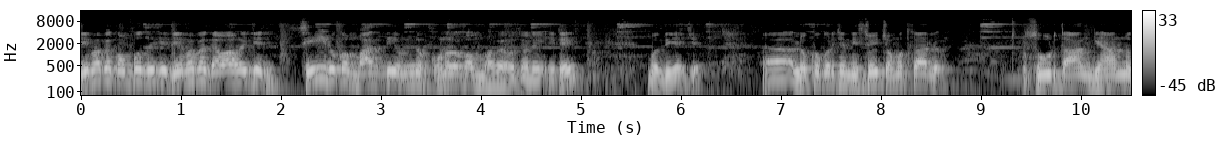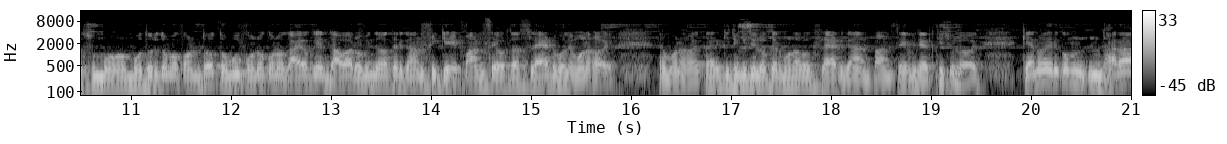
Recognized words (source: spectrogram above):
যেভাবে কম্পোজ হয়েছে, যেভাবে গাওয়া হয়েছে, সেই রকম বাদ দিয়ে অন্য কোনো রকমভাবে হতো না। এটাই বলতে চাইছে। লক্ষ্য করেছেন নিশ্চয়ই চমৎকার সুর তান জ্ঞান মধুরতম কণ্ঠ, তবু কোনো কোনো গায়কের গাওয়া রবীন্দ্রনাথের গান ফিকে, পানসে অর্থাৎ ফ্ল্যাট বলে মনে হয়। মনে হয়। তার কিছু কিছু লোকের মনে হবে ফ্ল্যাট, গান পানসে রেট কিছু লয়। কেন এরকম ধারা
